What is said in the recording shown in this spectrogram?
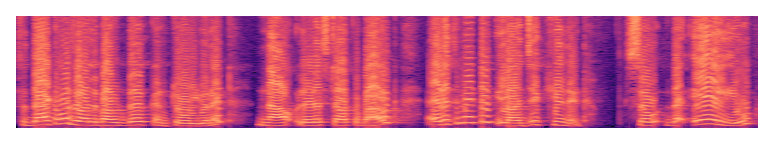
So that was all about the control unit. Now let us talk about arithmetic logic unit. So the ALU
